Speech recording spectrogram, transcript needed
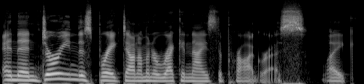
And then during this breakdown, I'm going to recognize the progress. Like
